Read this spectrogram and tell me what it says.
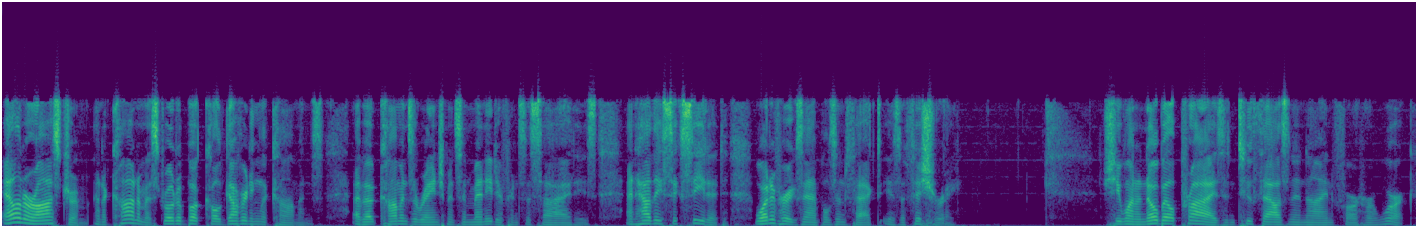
Elinor Ostrom, an economist, wrote a book called Governing the Commons about commons arrangements in many different societies and how they succeeded. One of her examples, in fact, is a fishery. She won a Nobel Prize in 2009 for her work.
